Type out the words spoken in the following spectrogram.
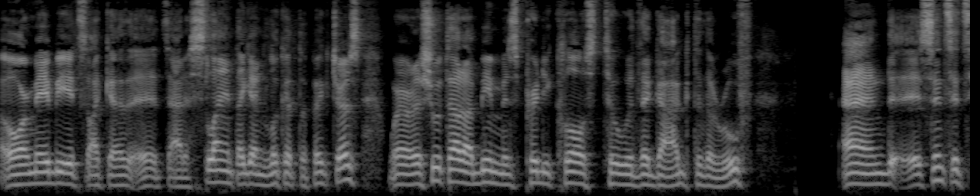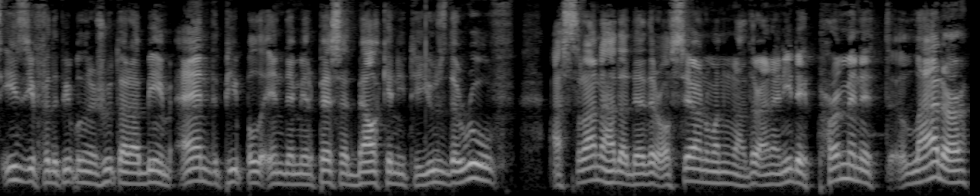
or maybe it's like a, it's at a slant. Again, look at the pictures where Reshut Rabim is pretty close to the gag, to the roof. And uh, since it's easier for the people in the Reshut Rabim and the people in the Mirpeset balcony to use the roof, Asrana Hadadeh, they're osir on one another, and I need a permanent ladder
